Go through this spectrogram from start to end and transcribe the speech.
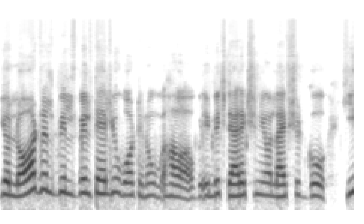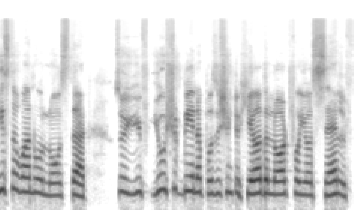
Your Lord will will will tell you what you know how in which direction your life should go. He's the one who knows that. So you you should be in a position to hear the Lord for yourself,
